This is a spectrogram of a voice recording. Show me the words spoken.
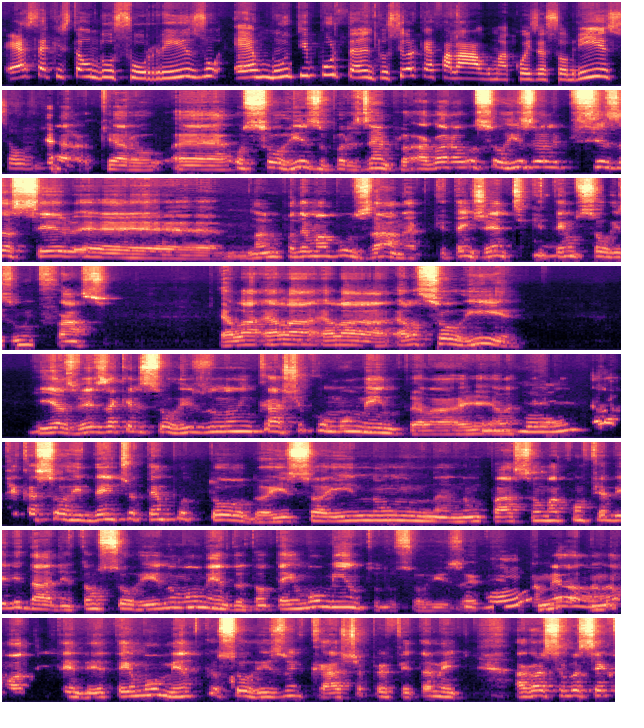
essa questão do sorriso é muito importante. O senhor quer falar alguma coisa sobre isso? Quero, quero. É, o sorriso, por exemplo, agora o sorriso ele precisa ser. É, nós não podemos abusar, né? Porque tem gente que tem um sorriso muito fácil. Ela, ela, ela, ela sorri e às vezes aquele sorriso não encaixa com o momento, ela, ela, uhum. ela fica sorridente o tempo todo, isso aí não, não passa uma confiabilidade, então sorri no momento, então tem o um momento do sorriso. Uhum. No, meu, no meu modo de entender, tem um momento que o sorriso encaixa perfeitamente. Agora, se você,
